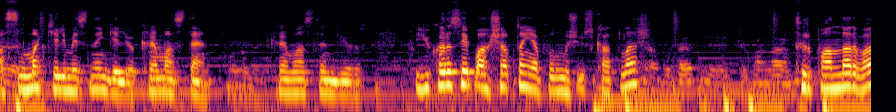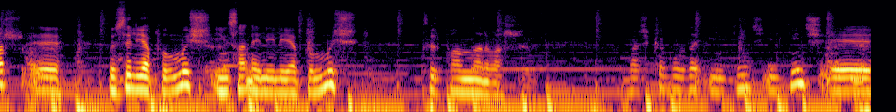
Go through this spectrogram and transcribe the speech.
Asılmak kelimesinden geliyor. Kremasten. Olabilir. Kremasten diyoruz. Yukarısı hep ahşaptan yapılmış üst katlar. Ya Burada e, tırmanlar Tırpanlar var. E, özel yapılmış. insan eliyle yapılmış tırpanlar var. Başka burada ilginç ilginç e,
